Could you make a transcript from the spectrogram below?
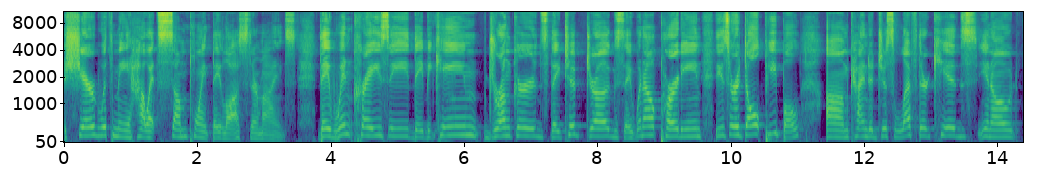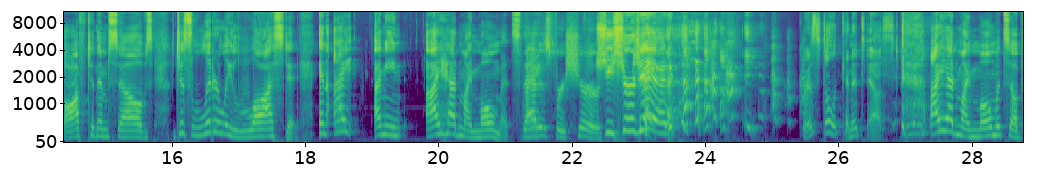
shared with me how at some point they lost their minds. They went crazy, they became drunkards, they took drugs, they went out partying. These are adult people, um, kind of just left their kids, you know, off to themselves, just literally lost it. And I, I mean, I had my moments. That right. is for sure. She sure did. Crystal can attest. I had my moments of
